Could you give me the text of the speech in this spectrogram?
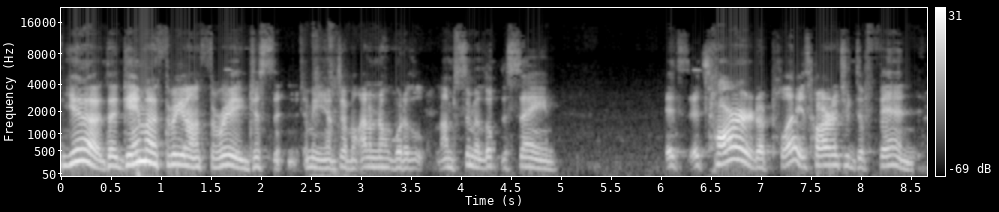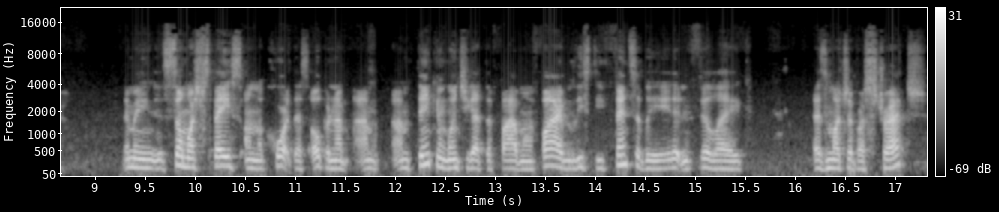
Yeah, the game of three on three. Just, I mean, I'm, I don't know what it, I'm assuming it looked the same. It's it's harder to play. It's harder to defend. I mean, there's so much space on the court that's open. I'm I'm, I'm thinking once you got the five on five, at least defensively, it didn't feel like as much of a stretch.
